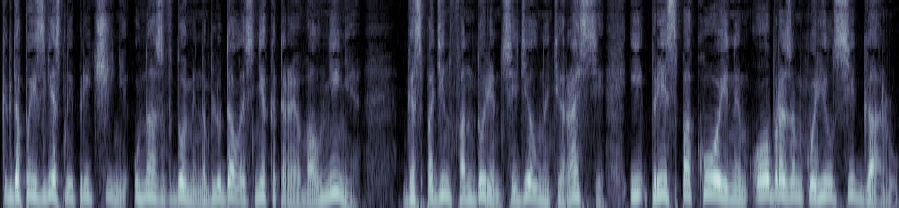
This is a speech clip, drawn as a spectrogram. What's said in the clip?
когда по известной причине у нас в доме наблюдалось некоторое волнение, господин Фандорин сидел на террасе и преспокойным образом курил сигару.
